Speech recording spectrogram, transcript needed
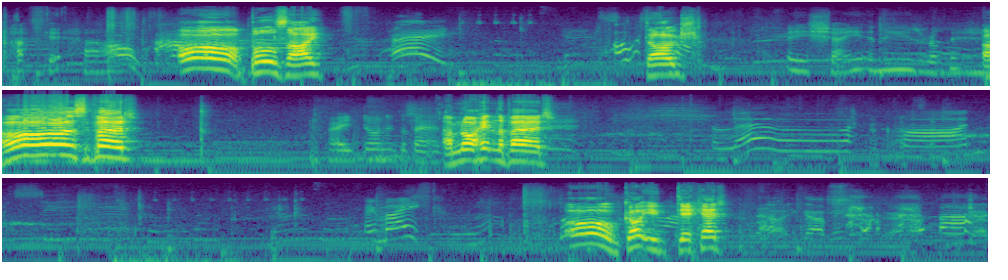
Pack it hard. Oh, bullseye. Hey! Dog. He's shite and he's rubbish. Oh, there's a bird. Right, don't hit the bed. I'm not hitting the bird. Oh, got you, dickhead. You got me. Fair enough. Okay.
